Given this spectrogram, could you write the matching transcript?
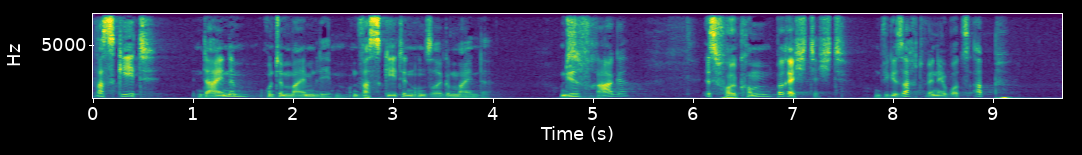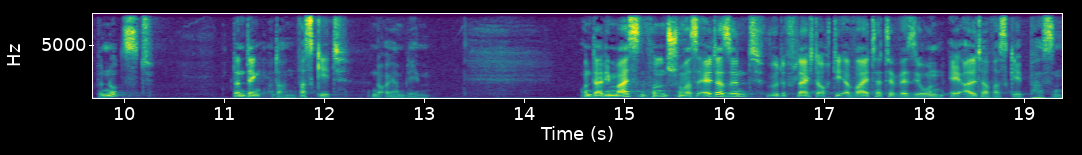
Was geht in deinem und in meinem Leben und was geht in unserer Gemeinde? Und diese Frage ist vollkommen berechtigt. Und wie gesagt, wenn ihr WhatsApp benutzt, dann denkt mal dran, was geht in eurem Leben. Und da die meisten von uns schon was älter sind, würde vielleicht auch die erweiterte Version, ey Alter, was geht, passen.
